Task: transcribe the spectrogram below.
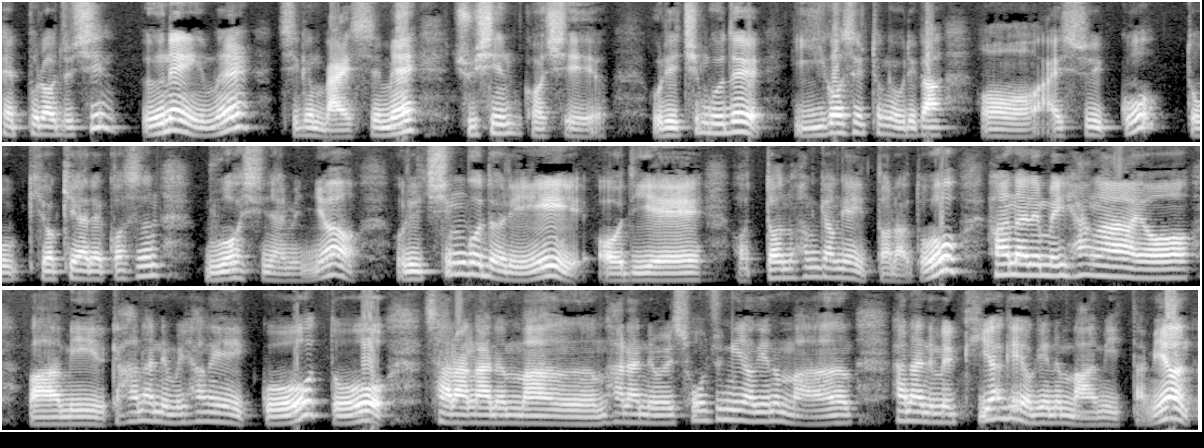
베풀어 주신 은혜임을 지금 말씀해 주신 것이에요. 우리 친구들 이것을 통해 우리가 어, 알 수 있고 또 기억해야 될 것은 무엇이냐면요. 우리 친구들이 어디에 어떤 환경에 있더라도 하나님을 향하여 마음이 이렇게 하나님을 향해 있고 또 사랑하는 마음, 하나님을 소중히 여기는 마음, 하나님을 귀하게 여기는 마음이 있다면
